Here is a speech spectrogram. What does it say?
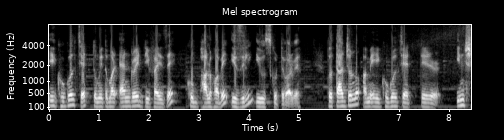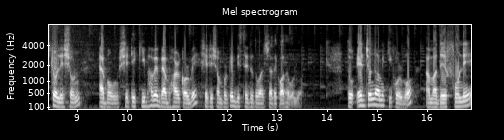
এই গুগল চ্যাট তুমি তোমার অ্যান্ড্রয়েড ডিভাইসে খুব ভালোভাবে ইজিলি ইউজ করতে পারবে। তো তার জন্য আমি এই গুগল চ্যাটের ইনস্টলেশন এবং সেটি কীভাবে ব্যবহার করবে সেটি সম্পর্কে বিস্তারিত তোমাদের সাথে কথা বলব। তো এর জন্য আমি কি করব? আমাদের ফোনে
